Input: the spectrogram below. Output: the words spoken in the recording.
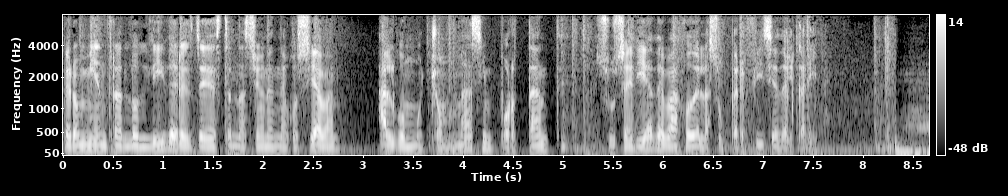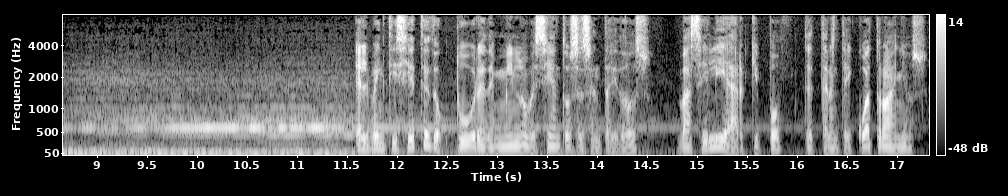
Pero mientras los líderes de estas naciones negociaban, algo mucho más importante sucedía debajo de la superficie del Caribe. El 27 de octubre de 1962, Vasily Arkhipov, de 34 años,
